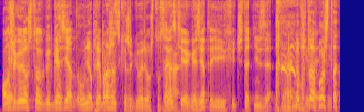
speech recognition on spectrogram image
Он же говорил, что газет, у него Преображенский же говорил, что советские газеты, их читать нельзя. Да, не Потому читайте. что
